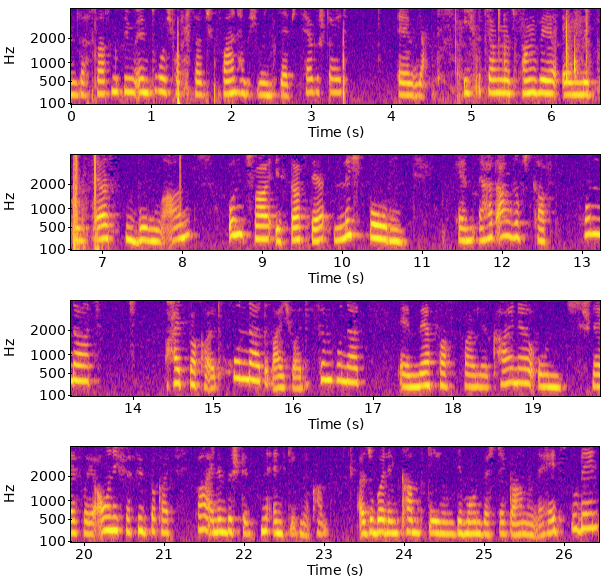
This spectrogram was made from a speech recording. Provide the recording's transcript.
Ähm, das war's mit dem Intro. Ich hoffe, es hat euch gefallen. Habe ich übrigens selbst hergestellt. Ähm, ja, ich würde sagen, dann fangen wir ähm, mit dem ersten Bogen an. Und zwar ist das der Lichtbogen. Ähm, er hat Angriffskraft 100, Haltbarkeit 100, Reichweite 500, ähm, Mehrfachpfeile keine und Schnellfeuer auch nicht. Verfügbarkeit bei einem bestimmten Endgegnerkampf. Also bei dem Kampf gegen Dämon Ganon erhältst du den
